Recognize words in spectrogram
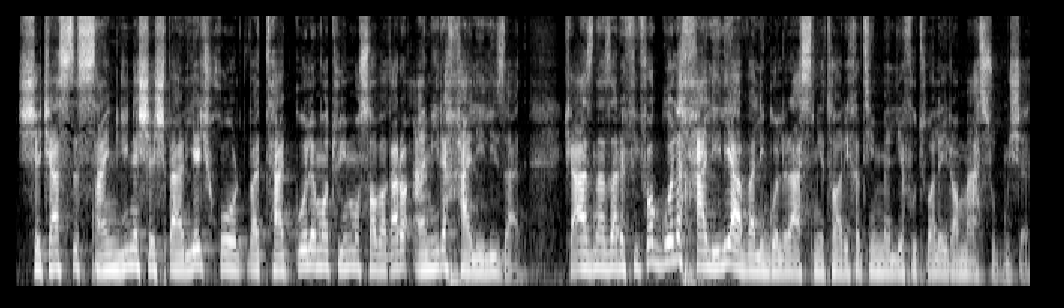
شکست سنگین شش بر یک خورد و تک گل ما تو این مسابقه رو امیر خلیلی زد. که از نظر فیفا گل خلیلی اولین گل رسمی تاریخ تیم ملی فوتبال ایران محسوب میشه.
